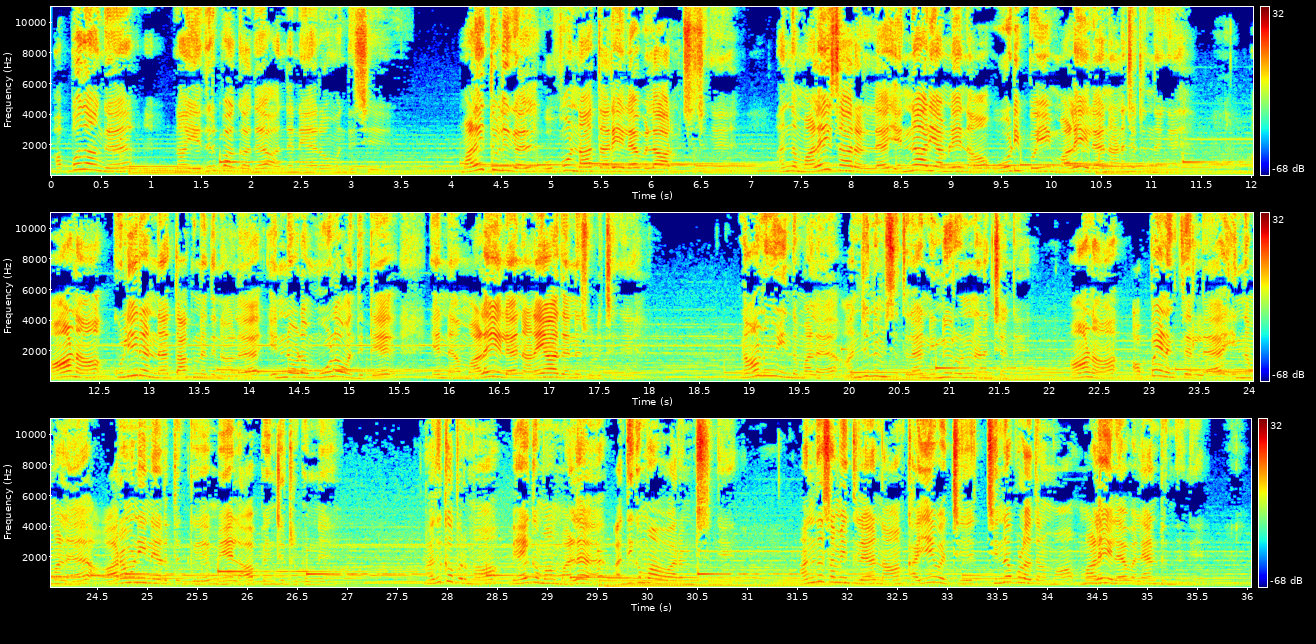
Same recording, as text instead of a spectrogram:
அப்போதாங்க நான் எதிர்பார்க்காத அந்த நேரம் வந்துச்சு. மலைத்துளிகள் ஒவ்வொன்றா தரையில விழ ஆரம்பிச்சிச்சுங்க. அந்த மலை சாரல்ல என்ன அறியாமலே நான் ஓடி போய் மலையில நனைஞ்சிட்டு இருந்தேங்க. ஆனா குளிர் என்ன தாக்குனதுனால என்னோட மூளை வந்துட்டு என்ன மலையில நனையாதன்னு சொல்லிச்சுங்க. நானும் இந்த மலை அஞ்சு நிமிஷத்துல நின்னுரும்னு நினைச்சேங்க. ஆனா அப்ப எனக்கு தெரியல இந்த மலை அரை மணி நேரத்துக்கு மேலா பெஞ்சிட்டு இருக்குன்னு அதுக்கப்புறமா வேகமா மழை அதிகமாக ஆரம்பிச்சுங்க. அந்த சமயத்துல நான் கையை வச்சு சின்ன புலத்தனமா மலையில விளையாண்டு இருந்தேங்க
